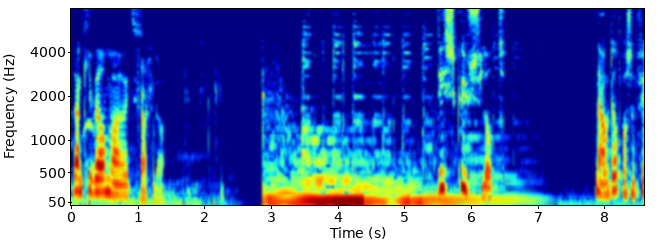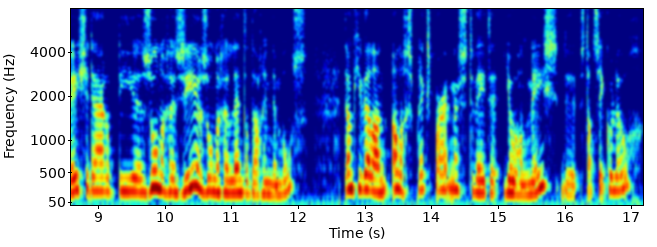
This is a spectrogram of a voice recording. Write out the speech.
Dankjewel Maurits. Graag gedaan. Discuslot. Nou, dat was een feestje daar op die zonnige, zeer zonnige lentedag in Den Bosch. Dankjewel aan alle gesprekspartners, te weten Johan Mees, de stadsecoloog,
